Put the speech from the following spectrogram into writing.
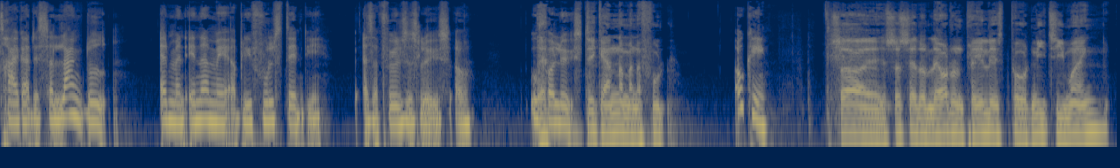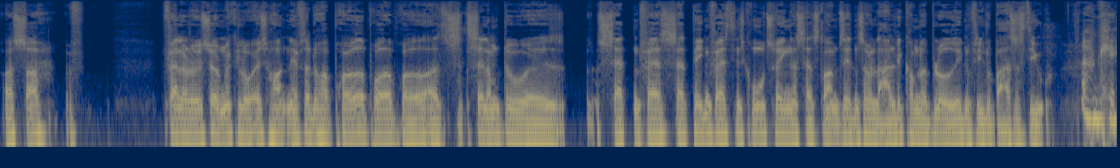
trækker det så langt ud, at man ender med at blive fuldstændig altså følelsesløs og uforløst. Det er gerne, når man er fuld. Okay. Så, øh, så sætter, laver du en playlist på 9 timer, ikke? og så falder du i søvn med kalorisk hånd, efter du har prøvet og prøvet og prøvet, og selvom du øh, sat, den fast, sat pikken fast i en skruetving og sat strøm til den, så vil der aldrig komme noget blod i den, fordi du bare er så stiv. Okay.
